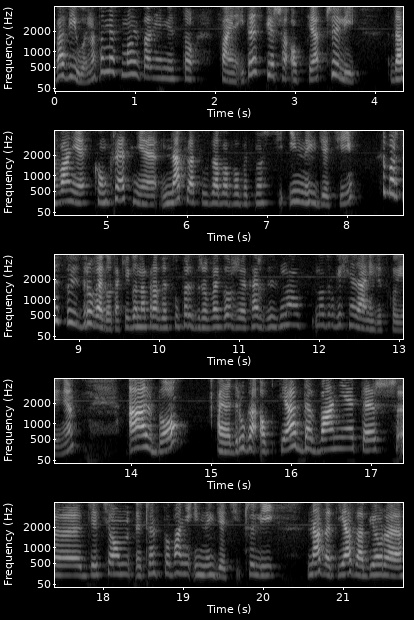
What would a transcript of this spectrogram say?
bawiły. Natomiast moim zdaniem jest to fajne. I to jest pierwsza opcja, czyli dawanie konkretnie na placu zabaw w obecności innych dzieci, chyba, że to jest coś zdrowego, takiego naprawdę super zdrowego, że każdy, no, no drugie śniadanie dziecko je, nie? Albo E, druga opcja, dawanie też e, dzieciom, e, częstowanie innych dzieci, czyli nawet ja zabiorę,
